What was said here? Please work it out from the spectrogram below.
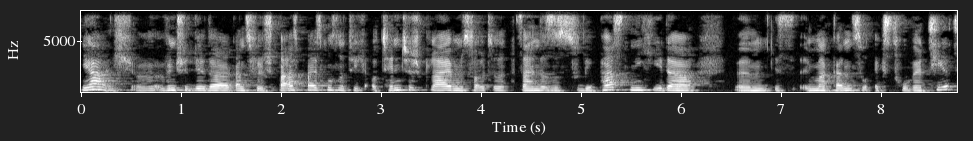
Ja, ich äh, wünsche dir da ganz viel Spaß bei. Es muss natürlich authentisch bleiben. Es sollte sein, dass es zu dir passt. Nicht jeder ähm, ist immer ganz so extrovertiert.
